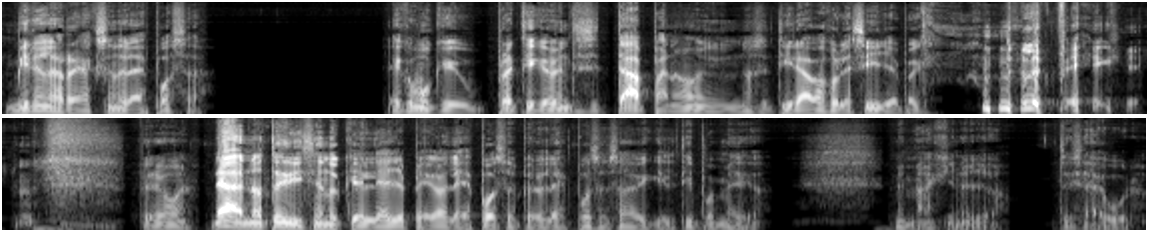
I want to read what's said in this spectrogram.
miren la reacción de la esposa. Es como que prácticamente se tapa, ¿no? Y no se tira abajo la silla para que no le pegue. Pero bueno, ya, no estoy diciendo que él le haya pegado a la esposa, pero la esposa sabe que el tipo es medio, me imagino yo, estoy seguro.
